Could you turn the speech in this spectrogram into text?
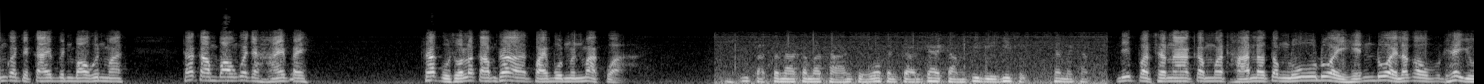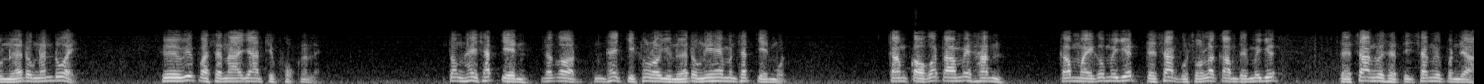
มันก็จะกลายเป็นเบาขึ้นมา ถ้ากรรมเบาก็จะหายไป ถ้ากุศลกรรมถ้าฝ่ายบุญมันมากกว่าวิปัสสนากรรมฐานถือว่าเป็นการแก้กรรมที่ดีที่สุดใช่ไหมครับนิพพานากรรมฐานเราต้องรู้ด้วยเห็นด้วย แล้วก็ให้อยู่เหนือตรงนั้นด้วย คือวิปัสสนาญาณสิบหกนั่นแหละ ต้องให้ชัดเจน แล้วก็ให้จิตของเราอยู่เหนือตรงนี้ให้มันชัดเจนหมด กรรมเก่าก็ตามไม่ทัน กรรมใหม่ก็ไม่ยึด แต่สร้างกุศลกรรมแต่ไม่ยึด แต่สร้างด้วยสติสร้างด้วยปัญญา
